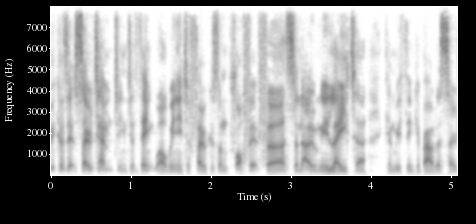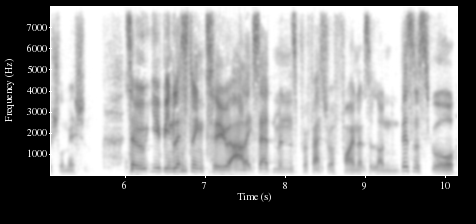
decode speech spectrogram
because it's so tempting to think, well, we need to focus on profit first and only later can we think about a social mission. So you've been listening to Alex Edmans, Professor of Finance at London Business School.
